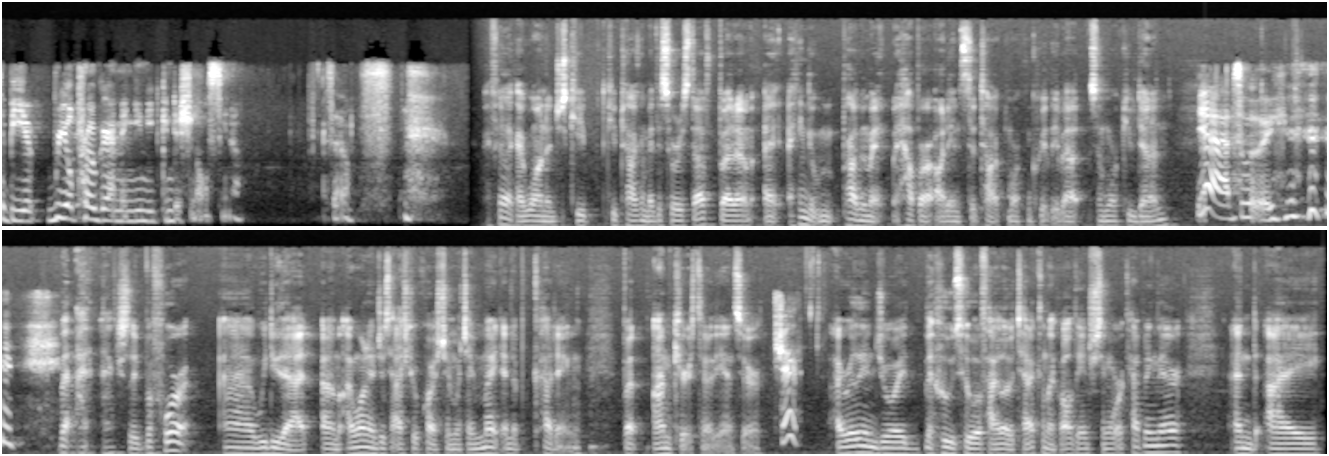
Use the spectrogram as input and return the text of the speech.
to be real programming you need conditionals, you know. So I feel like I want to just keep keep talking about this sort of stuff, but um, I, I think it probably might help our audience to talk more concretely about some work you've done. Yeah, absolutely. but I, actually, before uh, we do that, um, I want to just ask you a question, which I might end up cutting, but I'm curious to know the answer. Sure. I really enjoyed the who's who of high-low tech and like all the interesting work happening there, and I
